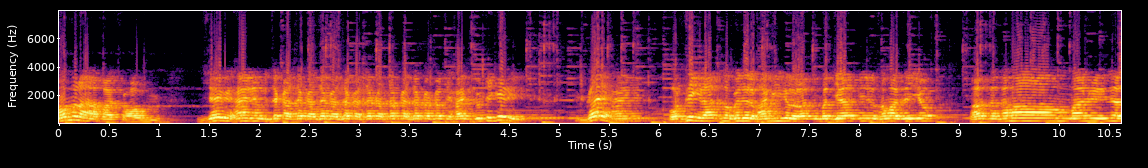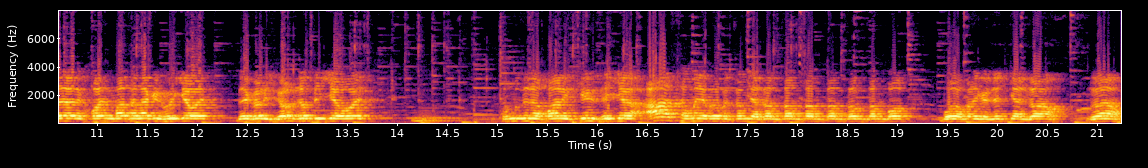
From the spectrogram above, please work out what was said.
હમણાં પાછો આવું. જેવી હાઈને એમ ધકા જકા ધકા જકા ધકા જકા જકા કરતી હાઈ છૂટી કરી ગઈ હાઈ અડધી રાતનો ગજર ભાંગી ગયો રાત મધ્યરાત્રીનો સમાજ થઈ ગયો. રાતના તમામ માનવી નિંદા માથા નાખી હોઈ ગયા હોય. બે ઘડી જળ જમી ગયા હોય. સમુદ્રના પાણી ખીર થઈ ગયા. આ સમયે બરાબર સમજ્યા તમ તમ તમ તમ તમ તમ બોલ. બોલો મને કે જગ્યા રામ રામ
